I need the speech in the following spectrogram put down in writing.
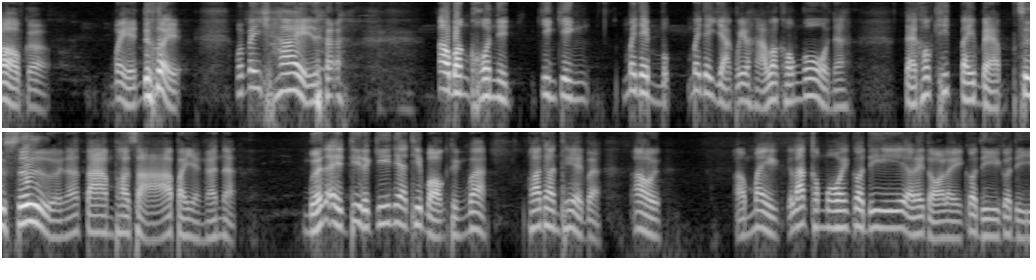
ชอบก็ ไม่เห็นด้วย มันไม่ใช่นะเอาบางคนนี่จริง ๆ ไม่ได้ไม่ได้อยากไปหาว่าเขาโง่นะแต่เขาคิดไปแบบซื่อๆนะตามภาษาไปอย่างนั้นน่ะ เหมือนไอ้ที่ตะกี้เนี่ยที่บอกถึงว่าพระท่านเทศว่าเอาเอาไม่ลักขโมยก็ดีอะไรต่ออะไรก็ดีก็ดี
